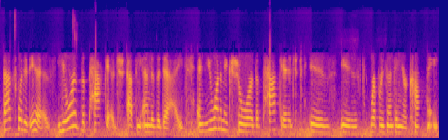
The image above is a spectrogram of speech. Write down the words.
that's what it is. You're the package at the end of the day and you want to make sure the package is is representing your company.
